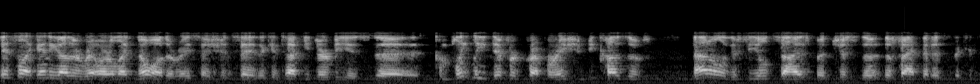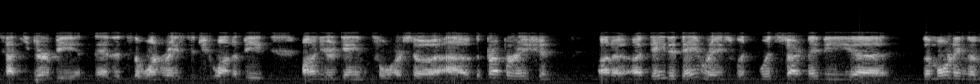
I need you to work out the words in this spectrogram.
It's like any other, or like no other race, I should say. The Kentucky Derby is a completely different preparation because of not only the field size, but just the the fact that it's the Kentucky Derby and, and it's the one race that you want to be on your game for. So uh, the preparation on a, a day-to-day race would would start maybe uh, the morning of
